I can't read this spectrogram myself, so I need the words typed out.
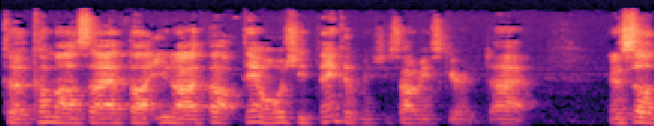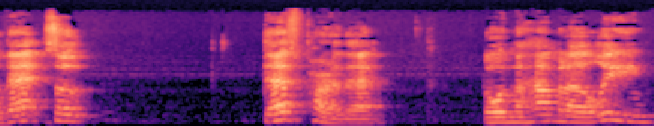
to come outside. I thought, you know, I thought, damn, what would she think of me? She saw me scared to die. And so that, so that's part of that. But with Muhammad Ali,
